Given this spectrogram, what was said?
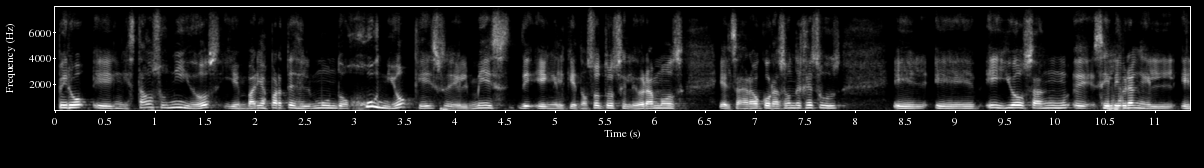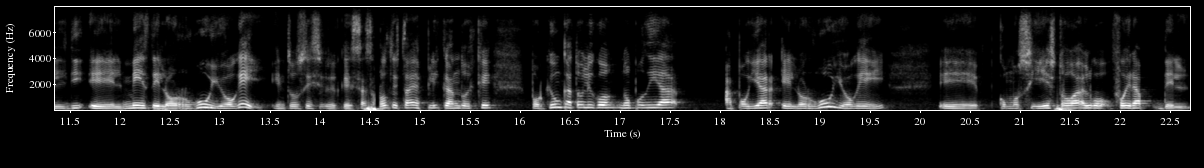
Pero en Estados Unidos y en varias partes del mundo, junio, que es el mes en el que nosotros celebramos el Sagrado Corazón de Jesús, eh, ellos eh, celebran el, el, mes del orgullo gay. Entonces, lo que el sacerdote estaba explicando es que por qué un católico no podía apoyar el orgullo gay, eh, como si esto algo fuera de,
